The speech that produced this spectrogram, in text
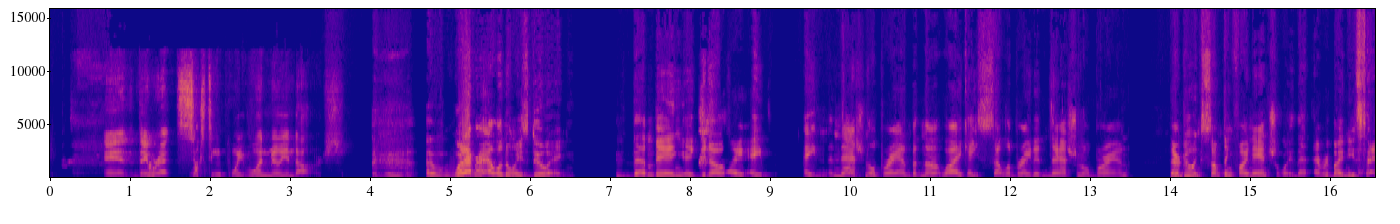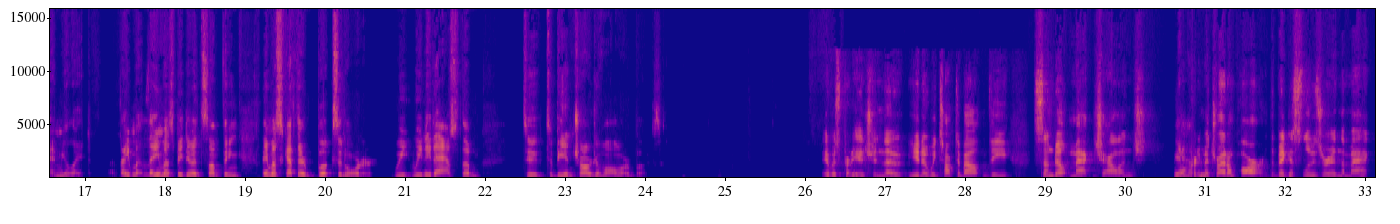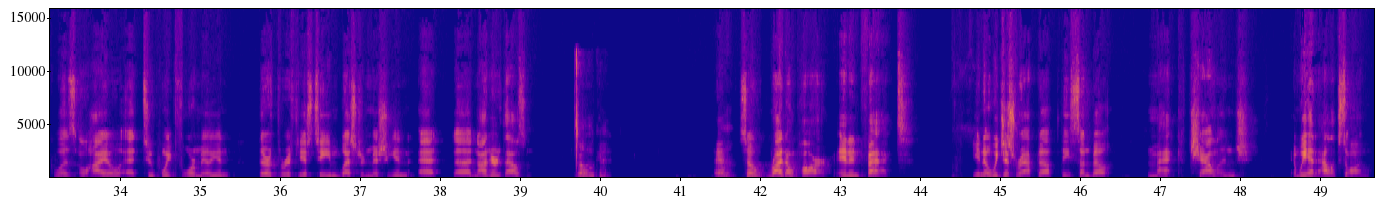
and they were at sixteen point one million dollars. Uh, whatever Illinois is doing, them being a, you know a, a a national brand, but not like a celebrated national brand, they're doing something financially that everybody needs to emulate. They they must be doing something. They must get their books in order. We we need to ask them to to be in charge of all our books. It was pretty interesting, though. You know, we talked about the Sunbelt Mac Challenge. Yeah, pretty much right on par. The biggest loser in the MAC was Ohio at 2.4 million. Their thriftiest team, Western Michigan, at uh, 900,000. oh, okay. Yeah, So right on par. And in fact, you know, we just wrapped up the Sunbelt MAC Challenge, and we had Alex on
